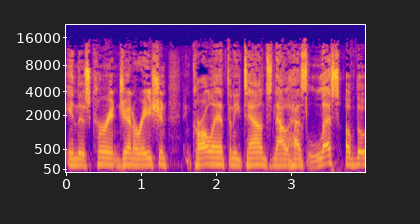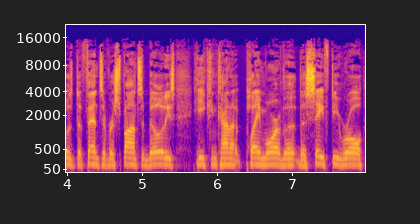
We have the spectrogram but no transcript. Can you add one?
in this current generation. And Karl-Anthony Towns now has less of those defensive responsibilities. He can kind of play more of the, the safety role,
